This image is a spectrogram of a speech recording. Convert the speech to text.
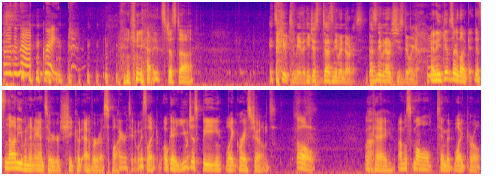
other than that, great. yeah, it's just uh, It's cute to me that he just doesn't even notice. He doesn't even notice she's doing it. and he gives her like it's not even an answer she could ever aspire to. It's like, okay, you just be like Grace Jones. Oh, okay, I'm a small, timid white girl,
